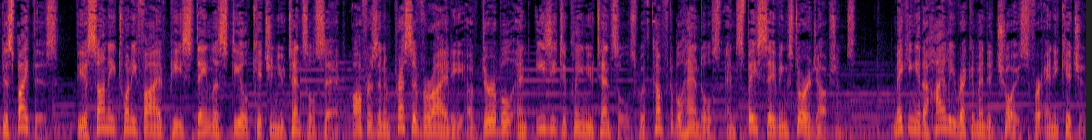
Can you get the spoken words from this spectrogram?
Despite this, the Asani 25-piece stainless steel kitchen utensil set offers an impressive variety of durable and easy-to-clean utensils with comfortable handles and space-saving storage options, making it a highly recommended choice for any kitchen.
